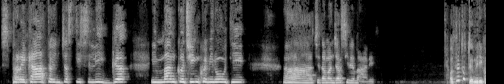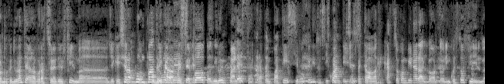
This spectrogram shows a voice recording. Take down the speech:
sprecato in Justice League in manco 5 minuti ah, c'è da mangiarsi le mani. Oltretutto io mi ricordo che durante la lavorazione del film uh, J.K. Simmons pubblicava queste foto di lui in palestra che era pompatissimo, quindi tutti quanti ci aspettavamo ma che cazzo combinerà Gordon in questo film?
